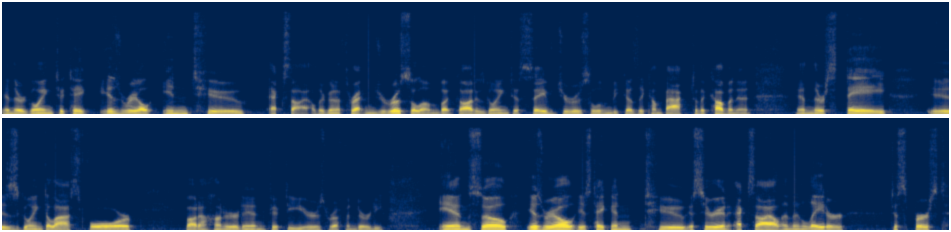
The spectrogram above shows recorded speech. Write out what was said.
and they're going to take Israel into exile. They're going to threaten Jerusalem, but God is going to save Jerusalem because they come back to the covenant, and their stay is going to last for about 150 years, rough and dirty. And so Israel is taken to Assyrian exile and then later dispersed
